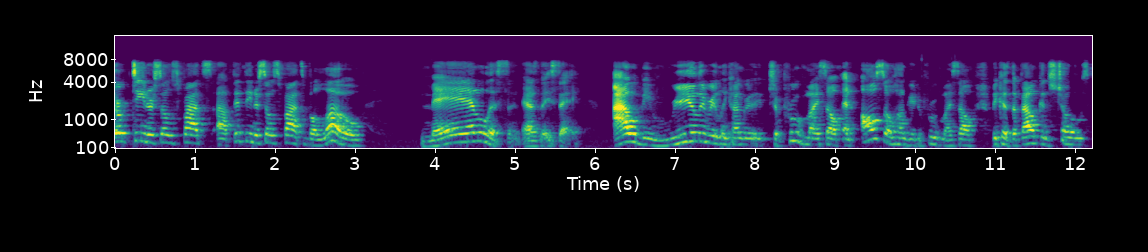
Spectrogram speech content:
13 or so spots, uh, 15 or so spots below, man, listen, as they say, I would be really, really hungry to prove myself and also hungry to prove myself because the Falcons chose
